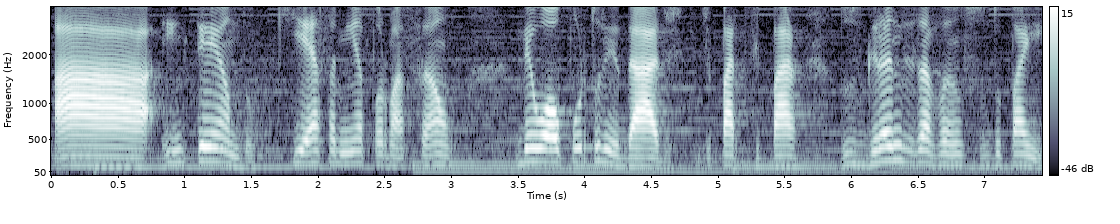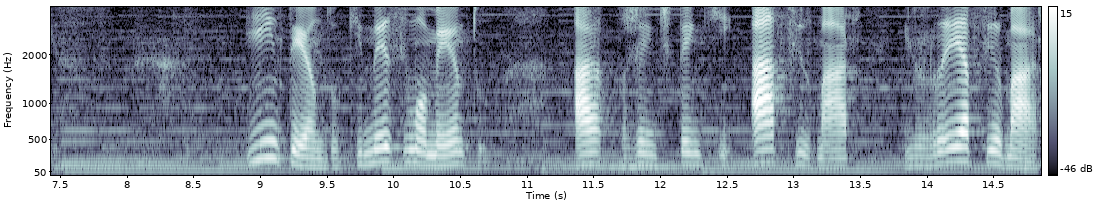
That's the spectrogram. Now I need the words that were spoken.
Ah, entendo que essa minha formação deu a oportunidade de participar dos grandes avanços do país. E entendo que nesse momento a gente tem que afirmar e reafirmar,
